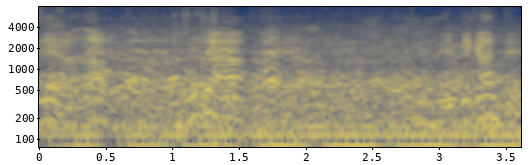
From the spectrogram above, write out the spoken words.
Sí, ah, ah, picante.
